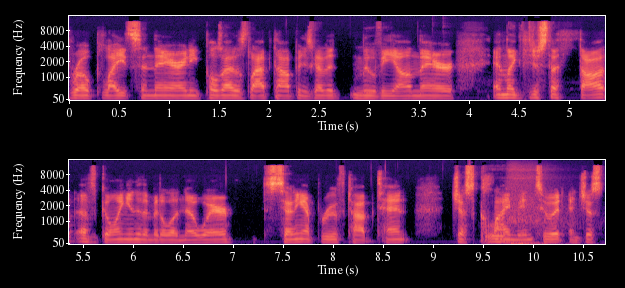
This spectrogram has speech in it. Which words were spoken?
rope lights in there and he pulls out his laptop and he's got a movie on there. And like just the thought of going into the middle of nowhere, setting up rooftop tent, just climb Oof. into it and just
